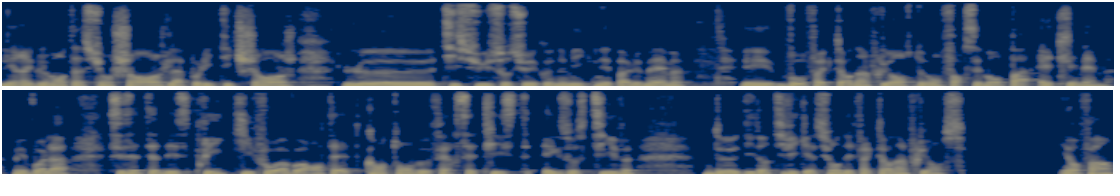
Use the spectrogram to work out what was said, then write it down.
Les réglementations changent, la politique change, le tissu socio-économique n'est pas le même, et vos facteurs d'influence ne vont forcément pas être les mêmes. Mais voilà, c'est cet état d'esprit qu'il faut avoir en tête quand on veut faire cette liste exhaustive d'identification des facteurs d'influence. Et enfin,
